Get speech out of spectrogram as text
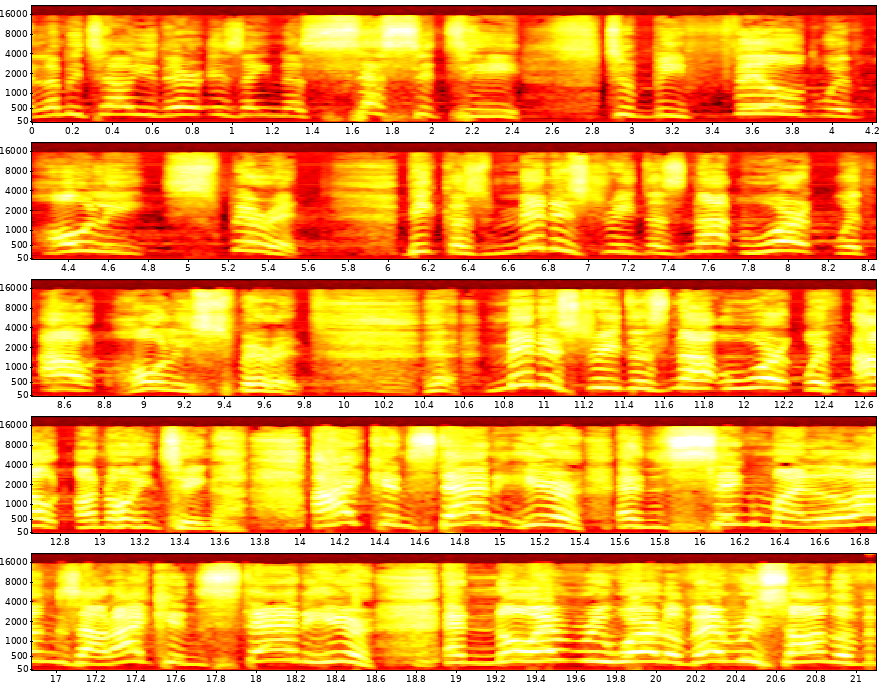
And let me tell you, there is a necessity to be filled with Holy Spirit because ministry does not work without Holy Spirit. Ministry does not work without anointing. I can stand here and sing my lungs out. I can stand here and know every word of every song of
